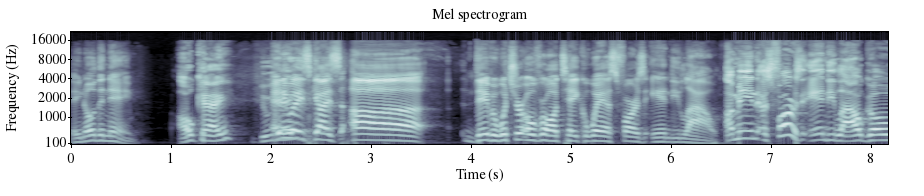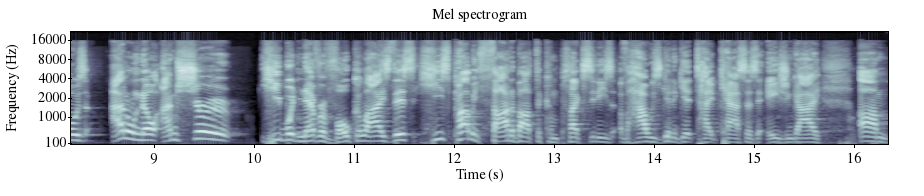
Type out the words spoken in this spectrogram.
They know the name. Okay. Do they? Anyways, guys, uh, David, what's your overall takeaway as far as Andy Lau? I mean, as far as Andy Lau goes, I don't know. I'm sure he would never vocalize this. He's probably thought about the complexities of how he's going to get typecast as an Asian guy. Um,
